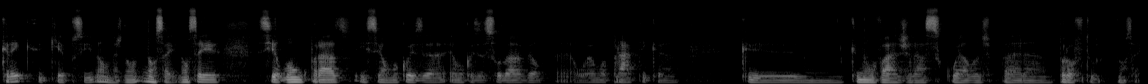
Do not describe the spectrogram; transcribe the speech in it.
creio que, que é possível, mas não, não sei. Não sei se a longo prazo isso é uma coisa, é uma coisa saudável eh, ou é uma prática que, que não vai gerar sequelas para, para o futuro. Não sei.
